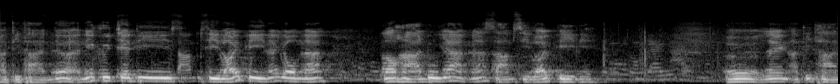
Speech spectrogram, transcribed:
อธิษฐานเนอะอันนี้คือเจดีย์สามสี่ร้อยปีนะโยมนะ เราหาดูยากนะสามสี่ร้อยปีนี่ เออ แรงอธิษฐาน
